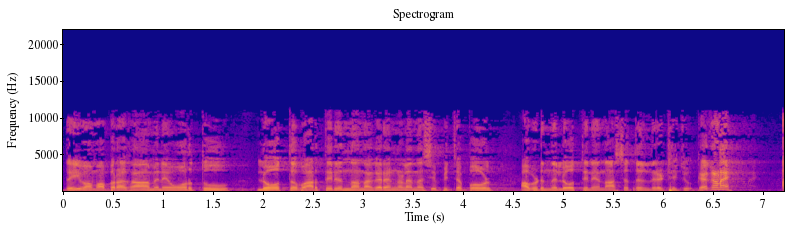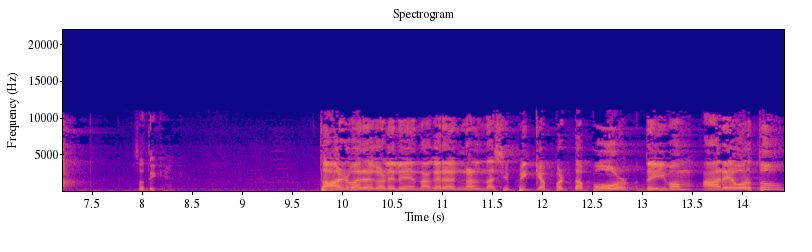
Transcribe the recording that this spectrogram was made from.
ദൈവം അബ്രഹാമിനെ ഓർത്തു ലോത്ത് പാർത്തിരുന്ന നഗരങ്ങളെ നശിപ്പിച്ചപ്പോൾ അവിടുന്ന് ലോത്തിനെ നാശത്തിൽ നിന്ന് രക്ഷിച്ചു. കേക്കണേ ശ്രദ്ധിക്ക. താഴ്വരകളിലെ നഗരങ്ങൾ നശിപ്പിക്കപ്പെട്ടപ്പോൾ ദൈവം ആരെ ഓർത്തു?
